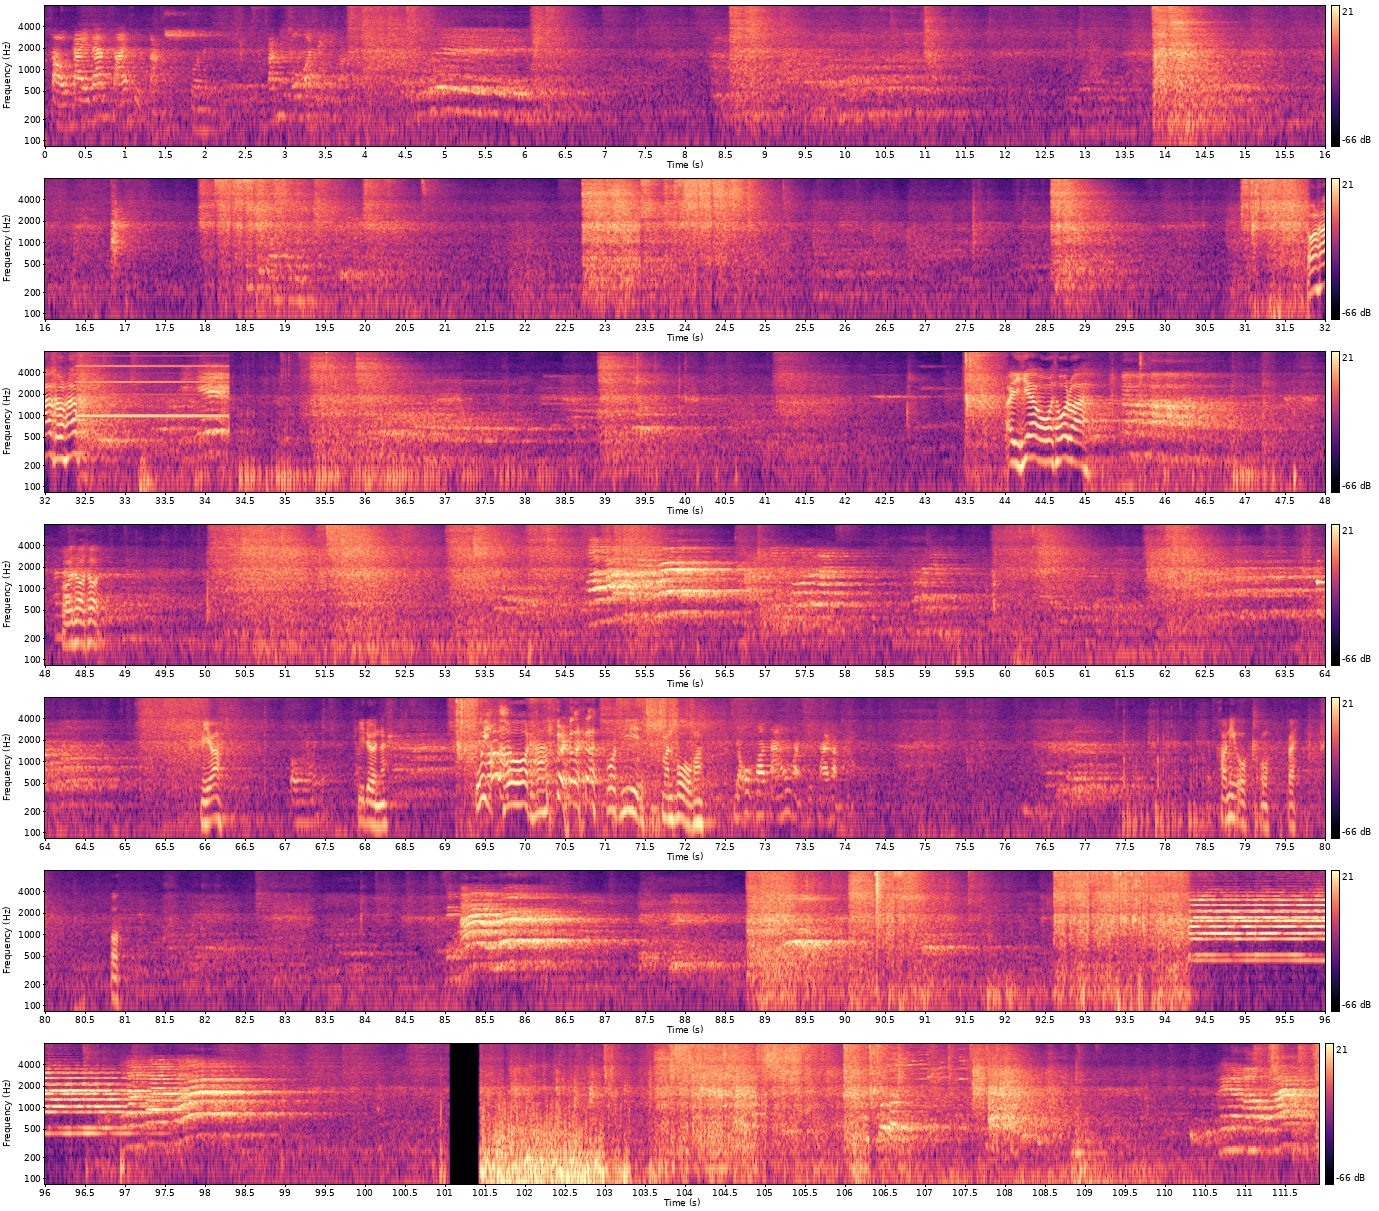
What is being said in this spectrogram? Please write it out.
เสาไกลด้านซ้ายสุดหลังตัวหนึ่งแป๊บนึงเขาขอเช็คดีกว่า โดนครับ โดนครับ ไอ้เฮียโอ้โทษว่ะโอ้โทษโทษมีป่ะพี่เดินนะ อุ้ยโทษครับโทษพี่ มันโผล่มา ดี๋ยวโอคอซ้ายให้ก่อนสุดซ้ายก่อนเขานี่โอโอไป โอ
